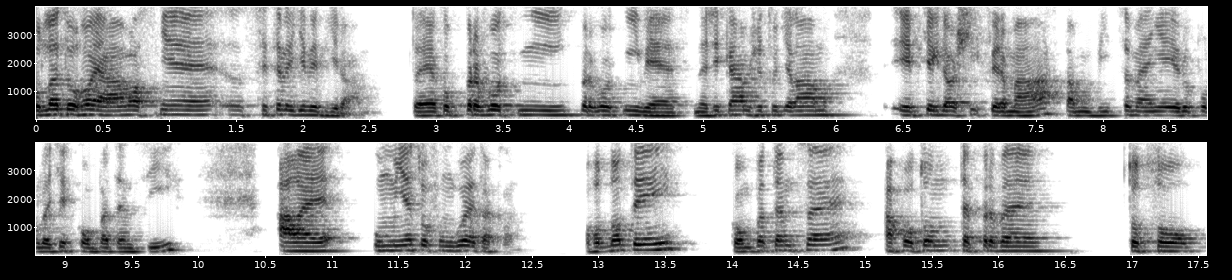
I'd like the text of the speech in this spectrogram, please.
podle toho já vlastně si ty lidi vybírám. To je jako prvotní, prvotní věc. Neříkám, že to dělám i v těch dalších firmách, tam víceméně jedu podle těch kompetencích, ale u mě to funguje takhle. Hodnoty, kompetence a potom teprve to, co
